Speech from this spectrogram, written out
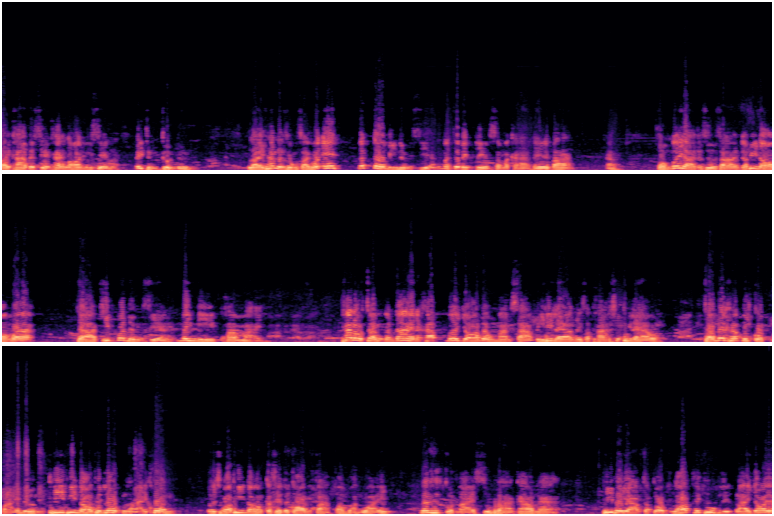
ฝ่ายค้านเป็นเสียงข้างน้อยมีเสียงไม่ถึงกึ่งหนึ่งหลายท่านจะสงสัยว่าเอ๊ะแล้วเติมอีกหนึ่งเสียงมันจะไปเปลี่ยนสมการอะไรได้บ้างครับผมก็อยากจะสื่อสารกับพี่น้องว่าอย่าคิดว่าหนึ่งเสียงไม่มีความหมาย ถ้าเราจำกันได้นะครับ เมื่อย้อนไปประมาณ3ปีที่แล้วในสภาชุดที่แล้วจำได้ครับมีกฎหมายหนึ่งที่พี่น้องเป็นโลกหลายคน โดยเฉพาะพี่น้องเกษตรกรฝากความหวังไว้ นั่นคือกฎหมายสุราก้าวหน้า ที่พยายามจะปลดล็อกให้ผู้ผลิตรายย่อย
